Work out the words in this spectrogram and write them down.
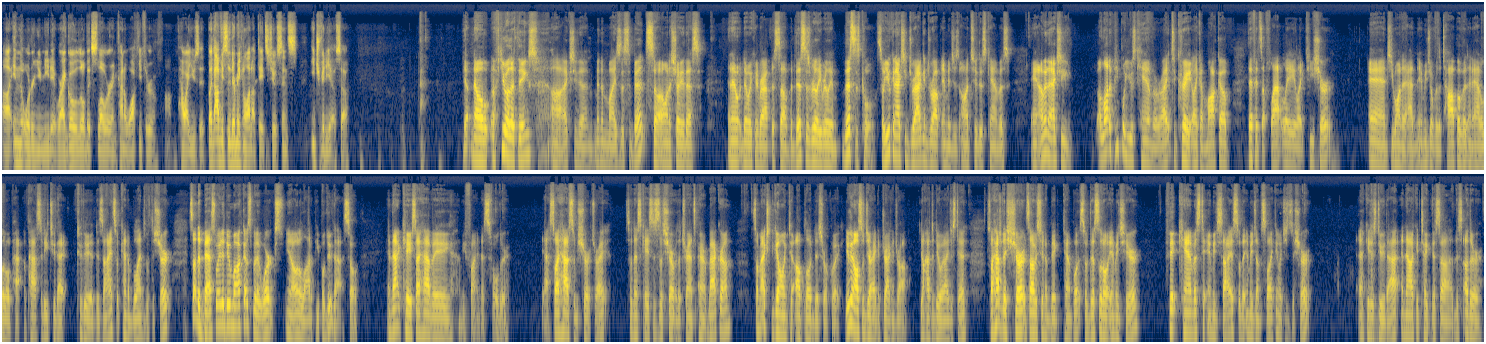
uh, in the order you need it, where I go a little bit slower and kind of walk you through um, how I use it. But obviously, they're making a lot of updates too since each video. So, yep. Now, a few other things. Uh, I actually, to minimize this a bit, so I want to show you this, and then, then we can wrap this up. But this is really, really, this is cool. So you can actually drag and drop images onto this canvas, and I'm going to actually. A lot of people use Canva, right, to create like a mock-up. If it's a flat lay like T-shirt, and you want to add an image over the top of it and add a little opacity to that to the design so it kind of blends with the shirt. It's not the best way to do mock-ups but it works you know a lot of people do that. So in that case i have a let me find this folder. Yeah so i have some shirts right? So in this case this is a shirt with a transparent background. So i'm actually going to upload this real quick. You can also drag, drag and drop. You don't have to do what i just did. So i have this shirt. It's obviously in a big template. So this little image here fit canvas to image size. So the image i'm selecting which is the shirt I could just do that, and now I could take this uh this other,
